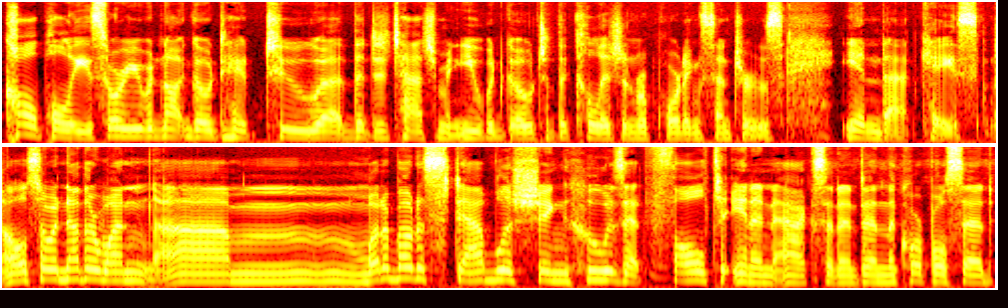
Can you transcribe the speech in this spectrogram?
call police or you would not go to, to uh, the detachment. You would go to the collision reporting centers in that case. Also, another one um, what about establishing who is at fault in an accident? And the corporal said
